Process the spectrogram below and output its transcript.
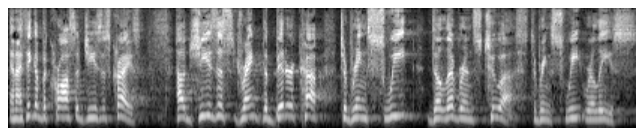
And I think of the cross of Jesus Christ, how Jesus drank the bitter cup to bring sweet deliverance to us, to bring sweet release.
